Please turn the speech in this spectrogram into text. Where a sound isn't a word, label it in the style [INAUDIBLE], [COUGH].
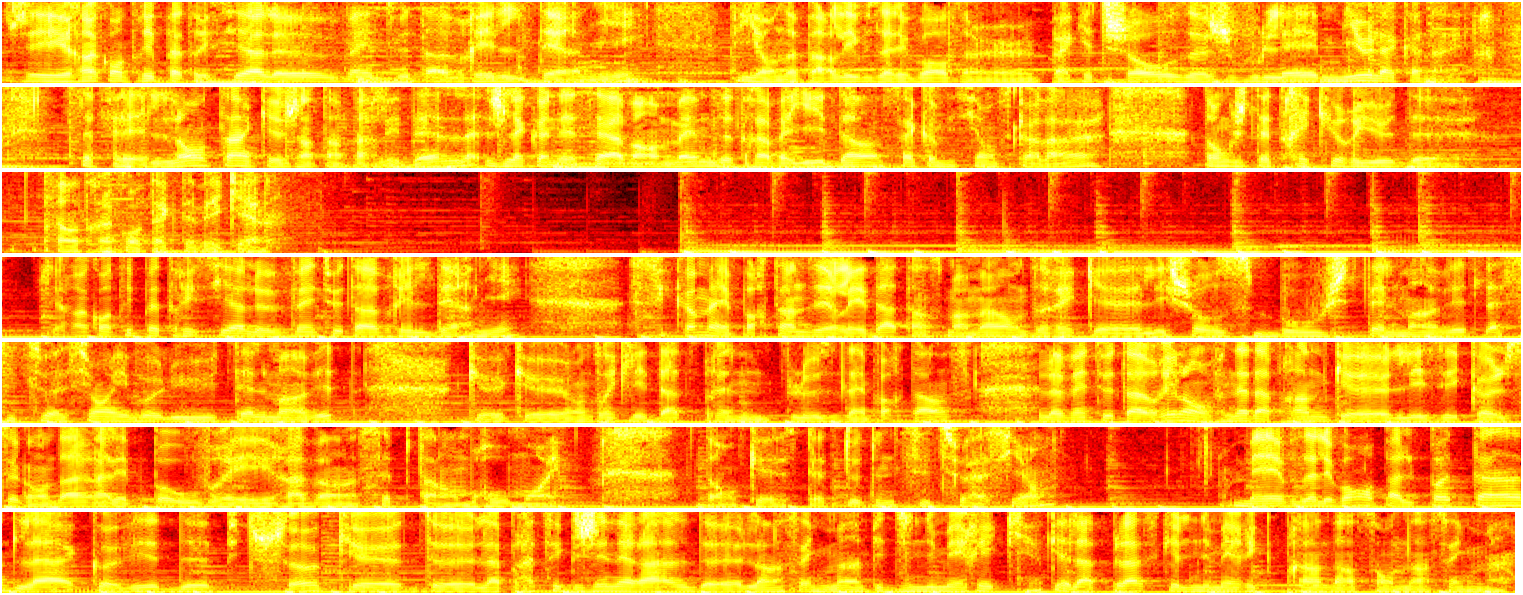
J'ai rencontré Patricia le 28 avril dernier, puis on a parlé, vous allez voir, d'un paquet de choses. Je voulais mieux la connaître. Ça fait longtemps que j'entends parler d'elle. Je la connaissais avant même de travailler dans sa commission scolaire, donc j'étais très curieux de, entre en contact avec elle. J'ai rencontré Patricia le 28 avril dernier. C'est comme important de dire les dates en ce moment. On dirait que les choses bougent tellement vite, la situation évolue tellement vite que, que dirait que les dates prennent plus d'importance. Le 28 avril, on venait d'apprendre que les écoles secondaires allaient pas ouvrir avant septembre au moins. Donc euh, c'était toute une situation. Mais vous allez voir, on parle pas tant de la COVID puis tout ça que de la pratique générale de l'enseignement puis du numérique, que la place que le numérique prend dans son enseignement.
